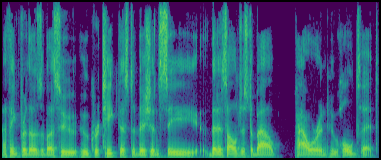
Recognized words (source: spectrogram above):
I think for those of us who who critique this division see that it's all just about power and who holds it.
